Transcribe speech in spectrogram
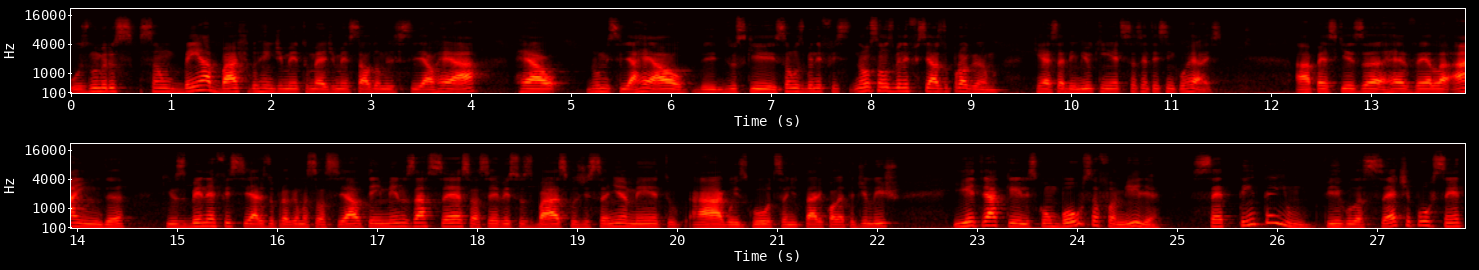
Os números são bem abaixo do rendimento médio mensal domiciliar real, real domiciliar real de, dos que são os não são os beneficiados do programa, que recebem R$ 1.565. A pesquisa revela ainda que os beneficiários do programa social têm menos acesso a serviços básicos de saneamento, água, esgoto, sanitário e coleta de lixo, e entre aqueles com Bolsa Família, 71,7%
